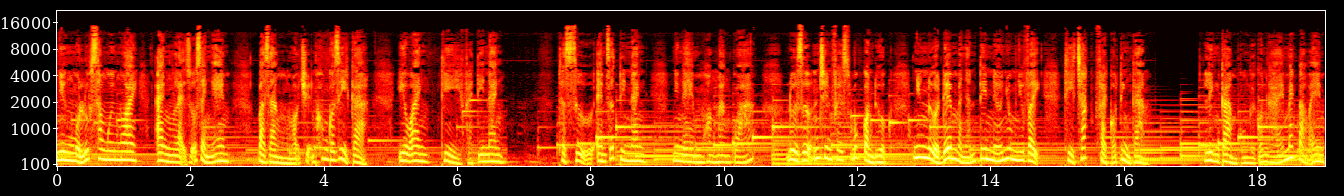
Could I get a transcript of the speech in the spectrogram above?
nhưng một lúc sau nguôi ngoai, anh lại dỗ dành em, bảo rằng mọi chuyện không có gì cả, yêu anh thì phải tin anh. Thật sự em rất tin anh, nhưng em hoang mang quá. Đùa giỡn trên Facebook còn được, nhưng nửa đêm mà nhắn tin nếu nhung như vậy thì chắc phải có tình cảm. Linh cảm của người con gái mách bảo em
